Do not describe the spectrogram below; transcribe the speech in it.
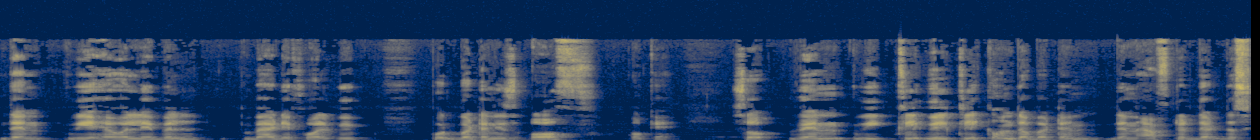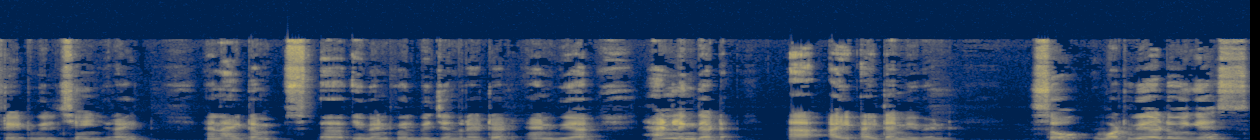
Then we have a label. By default we put button is off. Okay so when we will click on the button then after that the state will change right an item uh, event will be generated and we are handling that uh, item event. So what we are doing is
